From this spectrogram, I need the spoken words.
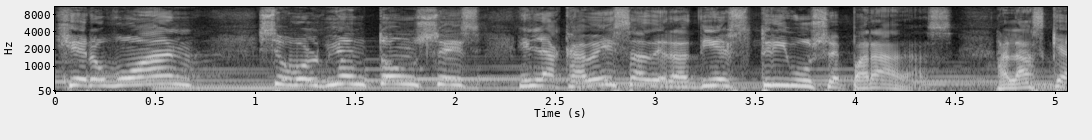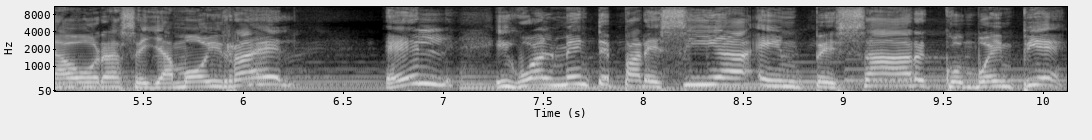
Jeroboam se volvió entonces en la cabeza de las diez tribus separadas, a las que ahora se llamó Israel. Él igualmente parecía empezar con buen pie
